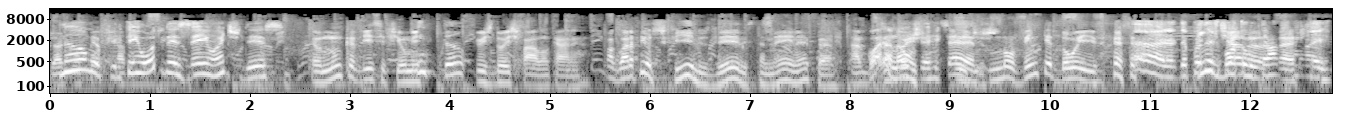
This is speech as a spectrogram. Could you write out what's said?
Já Não, meu filho, tem outro desenho antes desse. Eu nunca vi esse filme Então, que os dois falam, cara. Agora tem os filhos deles também, né, cara? Agora É não, isso é Kids. 92. É, depois eles 20 botam um traço é. mais.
